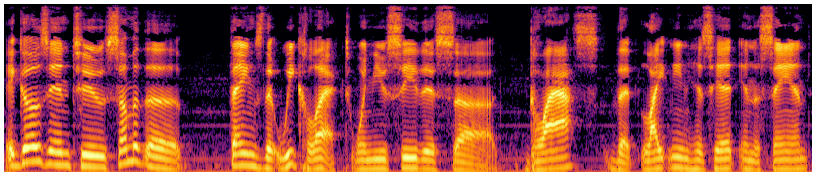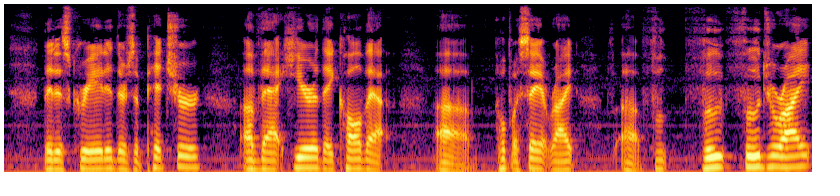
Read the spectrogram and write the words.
It goes into some of the things that we collect when you see this uh, glass that lightning has hit in the sand that is created. There's a picture of that here. They call that, uh, hope I say it right, uh, Fulgurite.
